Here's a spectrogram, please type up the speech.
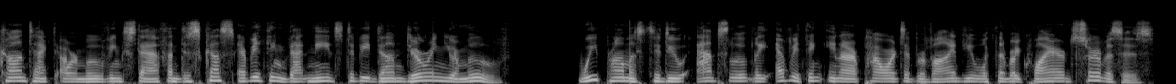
Contact our moving staff and discuss everything that needs to be done during your move. We promise to do absolutely everything in our power to provide you with the required services.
